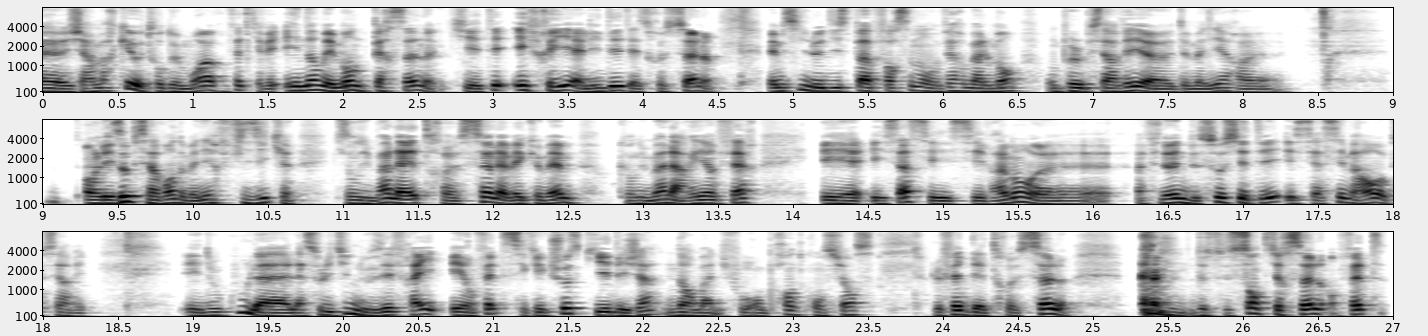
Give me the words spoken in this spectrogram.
Euh, j'ai remarqué autour de moi qu'en fait, il y avait énormément de personnes qui étaient effrayées à l'idée d'être seules, même s'ils ne le disent pas forcément verbalement. On peut l'observer euh, de manière en les observant de manière physique, qu'ils ont du mal à être seuls avec eux-mêmes, qui ont du mal à rien faire. Et ça, c'est vraiment un phénomène de société et c'est assez marrant à observer. Et du coup, la, solitude nous effraie. Et en fait, c'est quelque chose qui est déjà normal. Il faut en prendre conscience. Le fait d'être seul, de se sentir seul, en fait,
